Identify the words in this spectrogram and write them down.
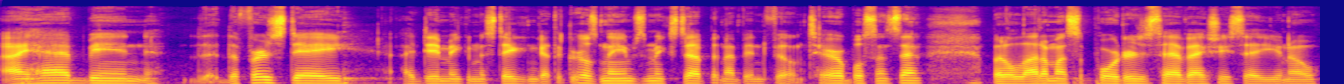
I have been the, first day I did make a mistake and got the girls' names mixed up, and I've been feeling terrible since then. But a lot of my supporters have actually said, you know,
